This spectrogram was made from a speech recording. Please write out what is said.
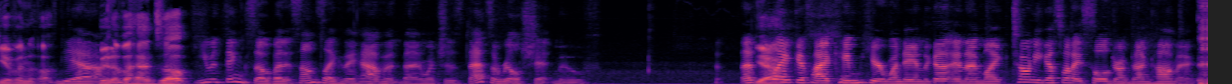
given a yeah bit of a heads up. You would think so, but it sounds like they haven't been, which is that's a real shit move. That's Yeah. like if I came here one day and the guy, and I'm like, Tony, guess what? I sold Drunk on Comics.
